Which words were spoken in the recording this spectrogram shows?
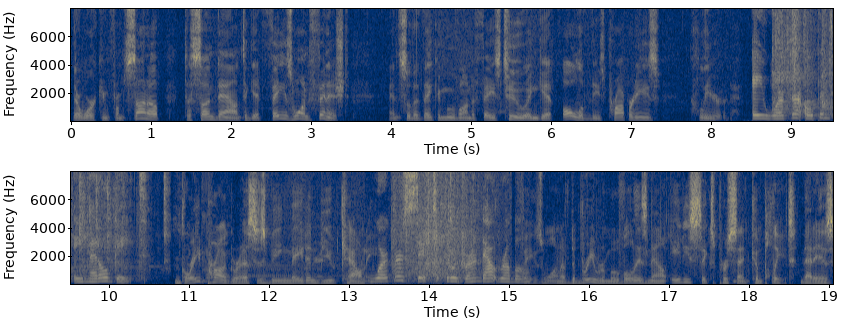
They're working from sunup to sundown to get phase one finished and so that they can move on to phase two and get all of these properties cleared. A worker opens a metal gate. Great progress is being made in Butte County. Workers sift through burned out rubble. Phase one of debris removal is now 86% complete. That is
